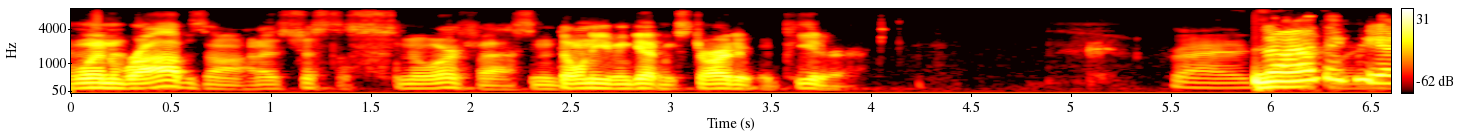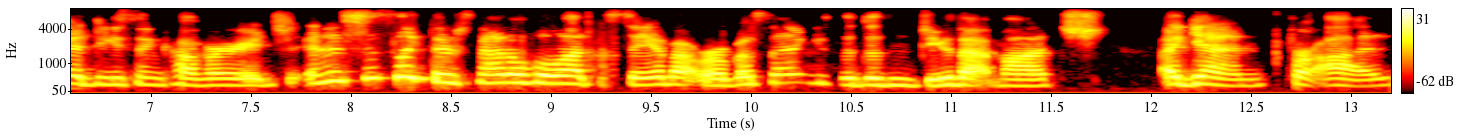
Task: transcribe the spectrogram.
when Rob's on, it's just a snore fest, and don't even get me started with Peter. Right. No, I think we had decent coverage, and it's just like there's not a whole lot to say about Robosen because it doesn't do that much. Again, for us,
